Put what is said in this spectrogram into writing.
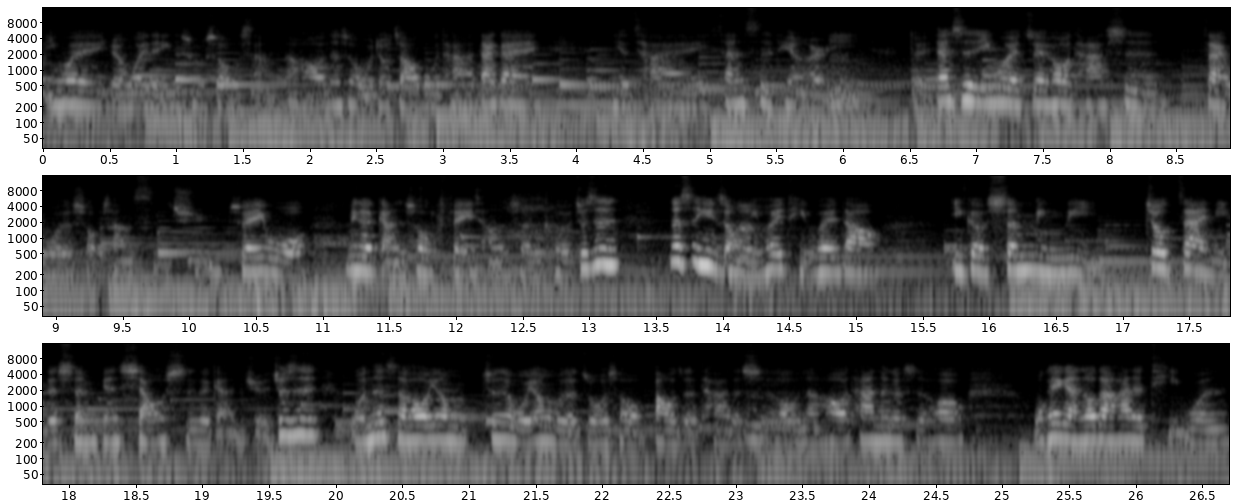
因为人为的因素受伤，然后那时候我就照顾它，大概也才三四天而已，对，但是因为最后它是在我的手上死去，所以我那个感受非常深刻，就是那是一种你会体会到一个生命力。就在你的身边消失的感觉，就是我那时候用，就是我用我的左手抱着他的时候，然后他那个时候，我可以感受到他的体温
